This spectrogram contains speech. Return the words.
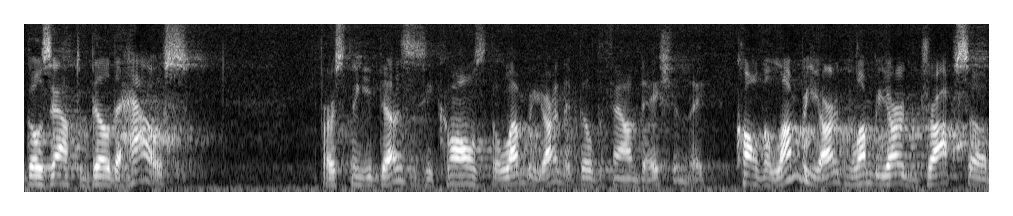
goes out to build a house, first thing he does is he calls the lumber yard. They build the foundation. They call the lumber yard. The lumber yard drops a,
